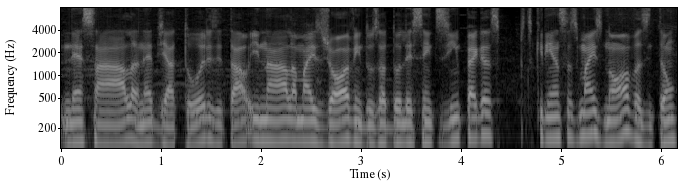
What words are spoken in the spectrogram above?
nessa ala né, de atores e tal, e na ala mais jovem dos adolescentezinhos pega as crianças mais novas. Então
